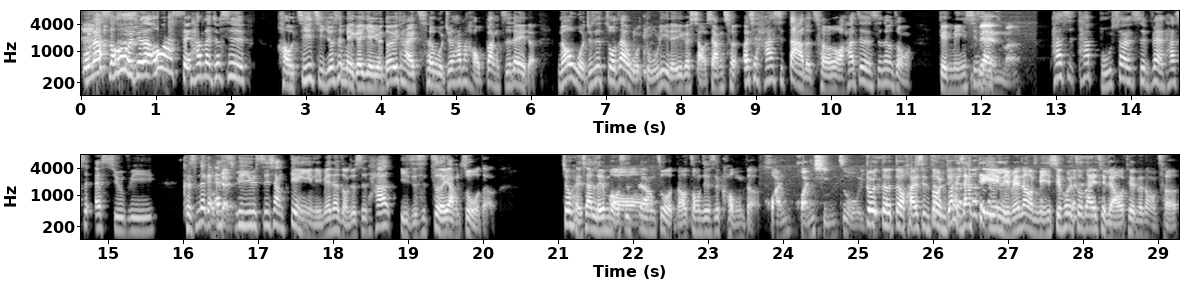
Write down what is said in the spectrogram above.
我那时候会觉得，哇塞，他们就是好积极，就是每个演员都一台车，我觉得他们好棒之类的。然后我就是坐在我独立的一个小厢车，而且它是大的车哦，它真的是那种给明星在，它是它不算是 van，它是 SUV。可是那个 SVU 是像电影里面那种，就是它椅子是这样做的，就很像 limo 是这样做，oh. 然后中间是空的环环形座椅。对对对，环形座椅，你就很像电影里面那种明星会坐在一起聊天的那种车，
